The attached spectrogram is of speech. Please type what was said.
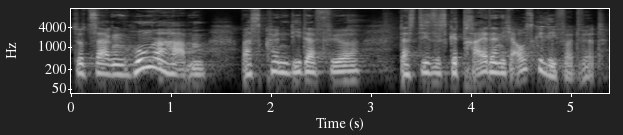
sozusagen Hunger haben, was können die dafür, dass dieses Getreide nicht ausgeliefert wird?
